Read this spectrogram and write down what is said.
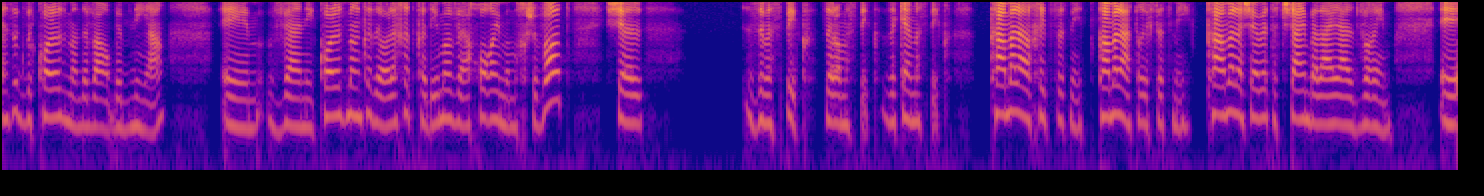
עסק זה כל הזמן דבר בבנייה, אה, ואני כל הזמן כזה הולכת קדימה ואחורה עם המחשבות של זה מספיק, זה לא מספיק, זה כן מספיק. כמה להלחיץ את עצמי, כמה להטריף את עצמי, כמה לשבת עד שתיים בלילה על דברים. אה,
